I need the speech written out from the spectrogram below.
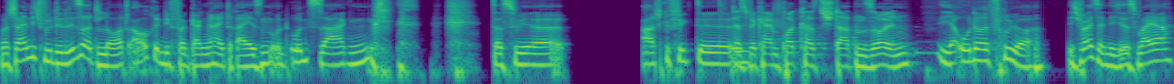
Wahrscheinlich würde Lizard Lord auch in die Vergangenheit reisen und uns sagen, dass wir arschgefickte. Dass wir keinen Podcast starten sollen. ja, oder früher. Ich weiß ja nicht. Es war ja,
